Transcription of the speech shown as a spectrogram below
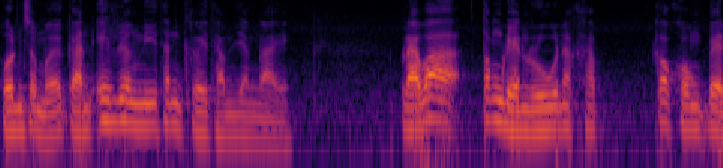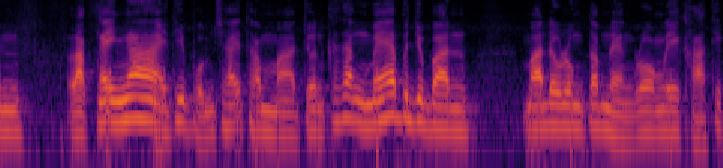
คนเสมอกันเอ๊ะเรื่องนี้ท่านเคยทำยังไง แปลว่าต้องเรียนรู้นะครับ ก็คงเป็นหลักง่ายๆ ที่ผมใช้ทำมาจนกระทั่งแม้ปัจจุบันมาดำรงตำแหน่งรองเลขาธิ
